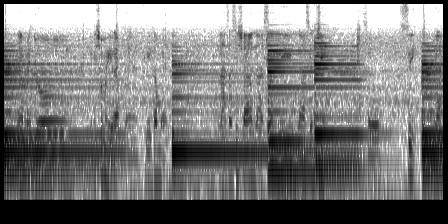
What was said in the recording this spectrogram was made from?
Ayan, medyo hindi siya mahirap. Ayan, kita mo yan. Nasa C siya, nasa E, nasa G. So, C. Ayan.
